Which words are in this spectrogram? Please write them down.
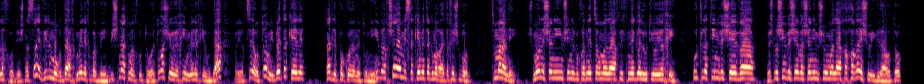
לחודש, נשא אוויל מורדך מלך בבל בשנת מלכותו את ראש יהויכין מלך יהודה, ויוצא אותו מבית הכלא. עד לפה כל הנתונים, ועכשיו מסכמת הגמרא את החשבון. תמאני, שמונה שנים שנבוכדנצר מלך לפני גלות יהויכין, ותלתין ושבע, ושלושים ושבע שנים שהוא מלך אחרי שהוא הגלה אותו,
